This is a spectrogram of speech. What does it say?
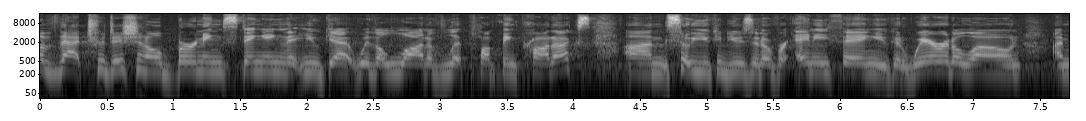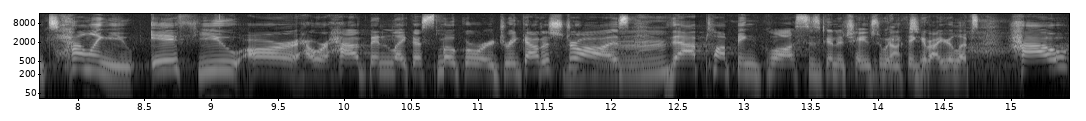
of that traditional burning, stinging that you get with a lot of lip plumping products. Um, so you could use it over anything. You could wear it alone. I'm telling you, if you are or have been like a smoker or drink out of straws, mm -hmm. that plumping gloss is gonna change the way you think about your lips. How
